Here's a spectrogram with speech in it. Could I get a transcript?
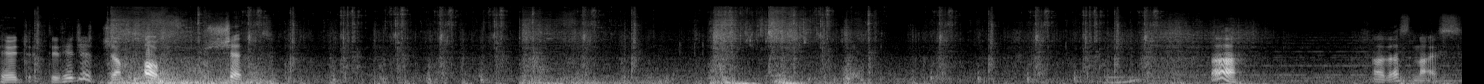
Did, did he just jump? Oh, shit. Ah. Oh, that's nice.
